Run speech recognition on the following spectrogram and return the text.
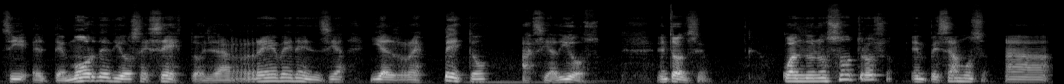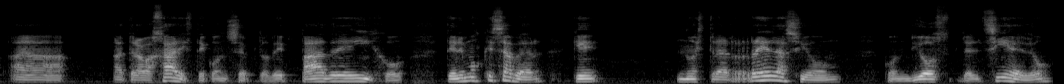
Sí, el temor de Dios es esto, es la reverencia y el respeto hacia Dios. Entonces, cuando nosotros empezamos a, trabajar este concepto de padre e hijo, tenemos que saber que nuestra relación con Dios del cielo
